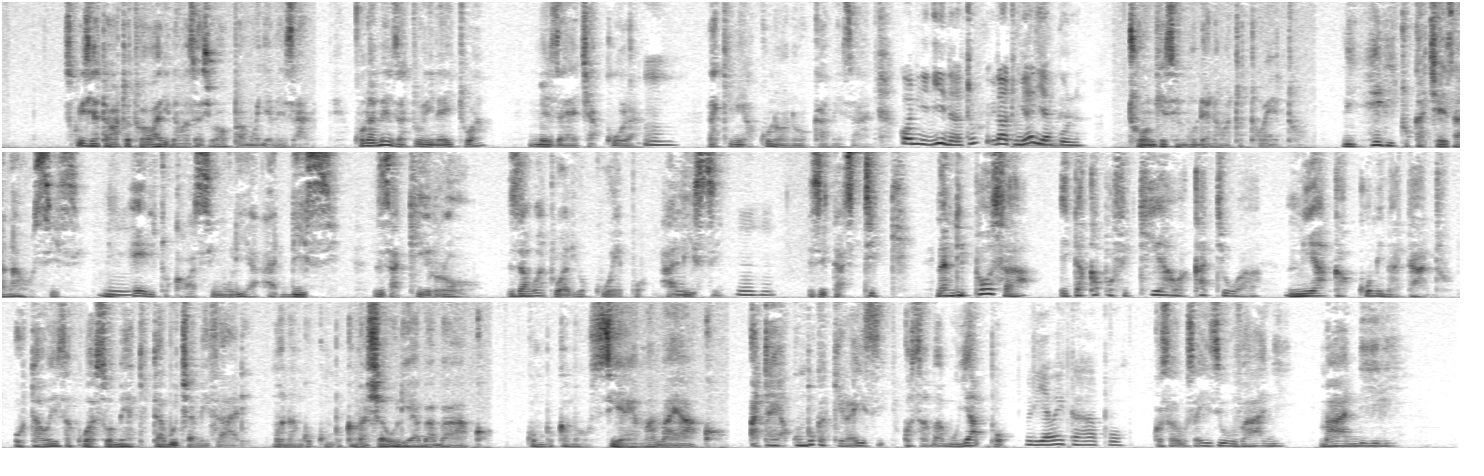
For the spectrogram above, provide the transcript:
Siku hizi hata watoto awali na wazazi wao pamoja mezani. Kuna meza tu inaitwa meza ya chakula. Mm. lakini hakuna wanaokaa mezani. Ko ni jina tu ila watumiaji hakuna. Tuongeze muda na watoto wetu. Ni heri tukacheza nao sisi. Ni mm. heri tukawasimulia hadisi za kiroho za watu waliokuwepo halisi. Mm-hmm. zitastiki na ndiposa itakapofikia wakati wa miaka kumi na tatu utaweza kuwasomea kitabu cha mithali. Mwanangu kumbuka mashauri ya baba yako. Kumbuka mahusia ya mama yako. Atayakumbuka kirahisi kwa sababu yapo. Uliyaweka hapo. Kwa sababu sahizi uvaaji maadili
